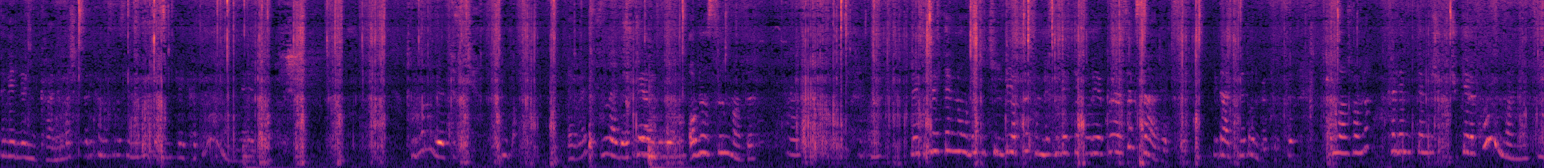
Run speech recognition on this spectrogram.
sen ellerini yıka annem. Başkaları yıkaması da senin kesinlikle yıkatılır Dökeceğim? Evet. Şuraya ona sığmadı. Resim defterinin oradaki kilidi yaparsın. Resim defterini oraya koyarsak sığar hepsi. Bir dahakine de onu götürsün. Ondan sonra kalemliklerini şu küçük yere koyayım mı anne?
